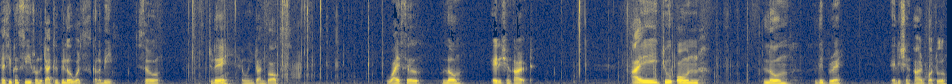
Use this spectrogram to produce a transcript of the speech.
as you can see from the title below what's gonna be. So today i'm going to unbox YSL L'Homme edition art. I do own L'Homme Libre edition art bottle.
